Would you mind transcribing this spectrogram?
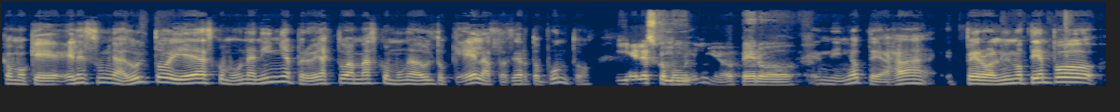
Como que él es un adulto y ella es como una niña, pero ella actúa más como un adulto que él hasta cierto punto. Y él es como un niño, pero... Un niñote, ajá. Pero al mismo tiempo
